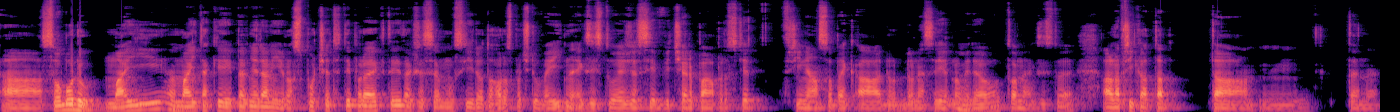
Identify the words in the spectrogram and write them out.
A svobodu mají, mají taky pevně daný rozpočet ty projekty, takže se musí do toho rozpočtu vejít. Neexistuje, že si vyčerpá prostě třínásobek a do, donese jedno hmm. video, to neexistuje. Ale například ta, ta, mm, ten,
